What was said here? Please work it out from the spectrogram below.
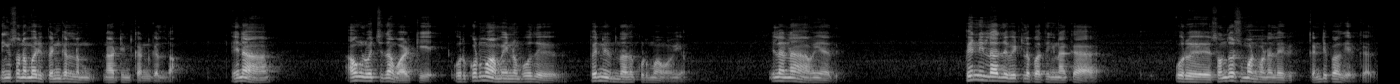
நீங்கள் சொன்ன மாதிரி பெண்கள் நம் நாட்டின் கண்கள் தான். ஏன்னா அவங்கள வச்சு தான் வாழ்க்கையே. ஒரு குடும்பம் அமையும் போது பெண் இருந்தால் தான் குடும்பம் அமையும். இல்லைன்னா அமையாது. பெண் இல்லாத வீட்டில் பார்த்தீங்கன்னாக்கா ஒரு சந்தோஷமான மனநிலை கண்டிப்பாக இருக்காது.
